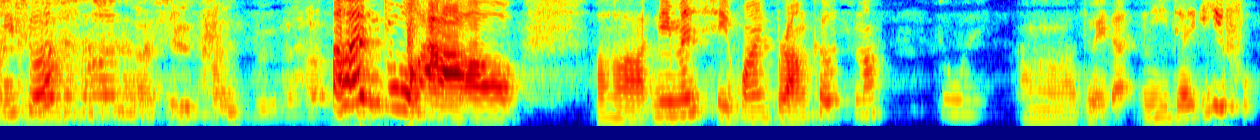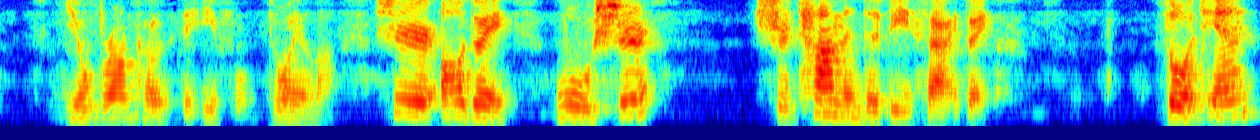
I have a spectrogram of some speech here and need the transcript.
你说。很不好 啊！你们喜欢 Broncos 吗？对。啊，对的，你的衣服有 Broncos 的衣服。对了，是哦，对，五十是他们的比赛，对。昨天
